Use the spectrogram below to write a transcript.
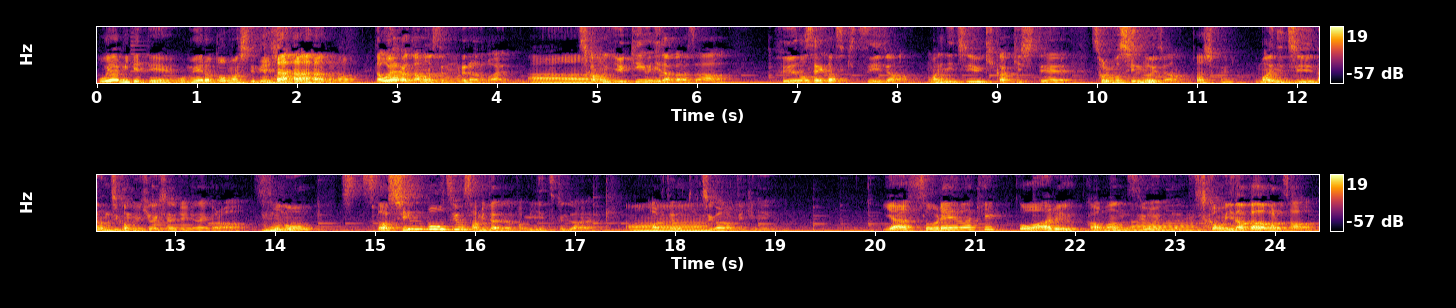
親見てておめえら我慢してねえじゃん だから親が我慢しても俺らの場合。あー。しかも雪国だからさ冬の生活きついじゃん。毎日雪かきしてそれもしんどいじゃん。確かに。毎日何時間も雪かきしなきゃいけないからそうん。の、だから辛抱強さみたいなのやっぱ身につくんじゃない？あある程度土地が柄的に。いやそれは結構あるか我もな。慢強いみたいな。しかも田舎だからさ、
